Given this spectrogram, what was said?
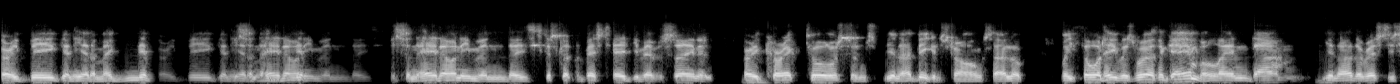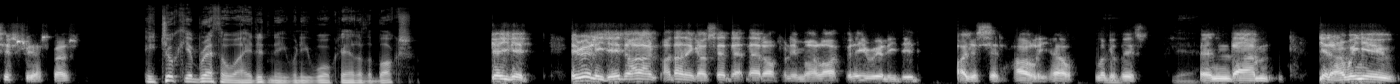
very big, and he had a magnificent, very big, and he had a head on him, and he's just an head on him, and he's just got the best head you've ever seen, and very correct horse, and you know, big and strong. So look, we thought he was worth a gamble, and um, you know, the rest is history, I suppose. He took your breath away, didn't he, when he walked out of the box? Yeah, he did. He really did. I don't, I don't think I've said that that often in my life, but he really did. I just said, "Holy hell, look at this!" Yeah. And um, you know, we knew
